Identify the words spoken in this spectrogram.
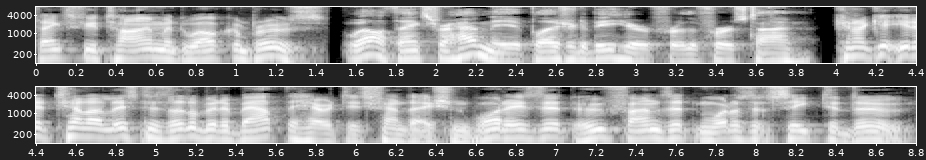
Thanks for your time and welcome, Bruce. Well, thanks for having me. A pleasure to be here for the first time. Can I get you to tell our listeners a little bit about the Heritage Foundation? What is it? Who funds it? And what does it seek to do?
